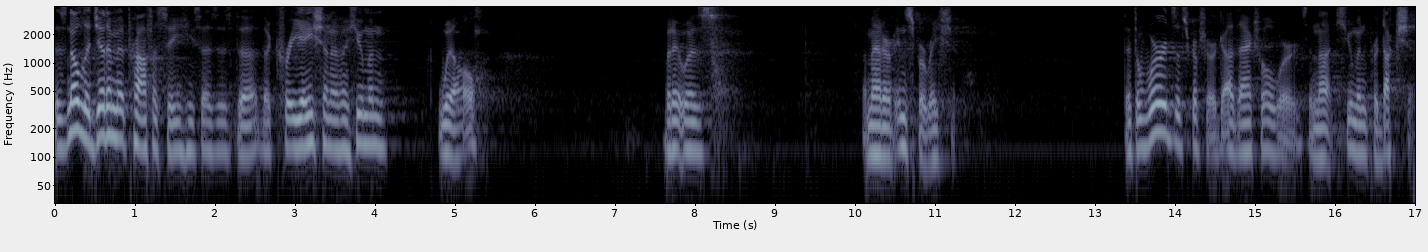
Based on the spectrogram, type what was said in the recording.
There's no legitimate prophecy, he says, is the, the creation of a human will, but it was a matter of inspiration. That the words of Scripture are God's actual words and not human production.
